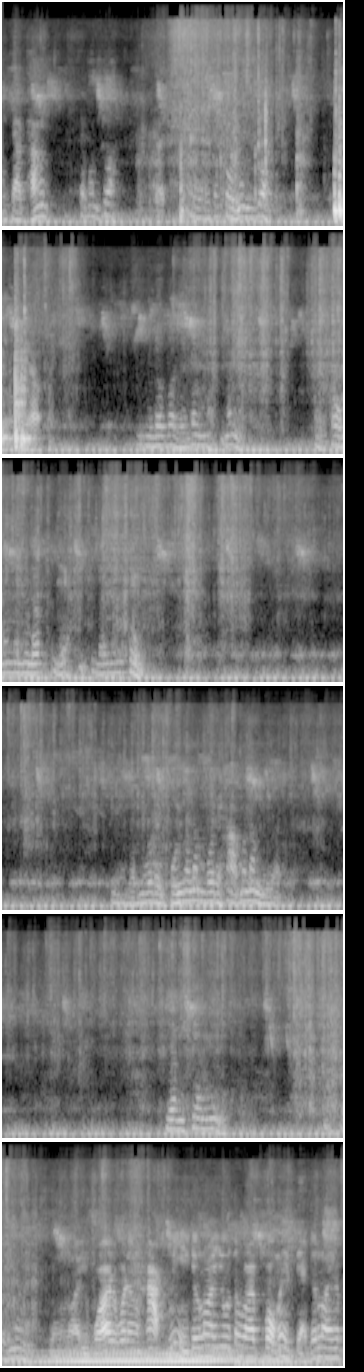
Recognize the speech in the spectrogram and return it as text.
อก จากถังแต่ผมตัวก็โตนั่นตัวอยู่แล้วว่าเดี๋ยวมันมันโตมันไม่อยู่แล้วเนี่ยแล้วมันเต็มเนี่ยแล้วมันได้ปุ๋ยมันน้ำบ่ได้หาบมันน้ำเหลือยังเชียงนี่ตรงนั้นอย่างน้อยอยู่บ่ว่าดังหักนี่เจ้าน้อยอยู่แต่ว่าบ่ไม่แตกเจ้าน้อยครับ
